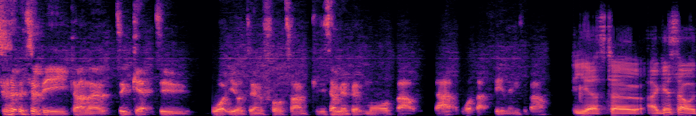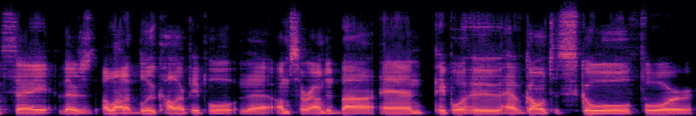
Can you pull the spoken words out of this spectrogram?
to, to be kind of to get to what you're doing full time. Can you tell me a bit more about that, what that feeling's about? Yeah, so I guess I would say there's a lot of blue collar people that I'm surrounded by, and people who have gone to school for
